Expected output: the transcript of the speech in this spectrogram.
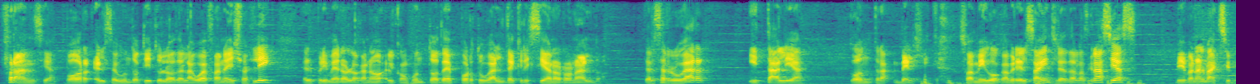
Francia por el segundo título de la UEFA Nations League. El primero lo ganó el conjunto de Portugal de Cristiano Ronaldo. Tercer lugar, Italia contra Bélgica. Su amigo Gabriel Sainz le da las gracias. Vivan al máximo.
